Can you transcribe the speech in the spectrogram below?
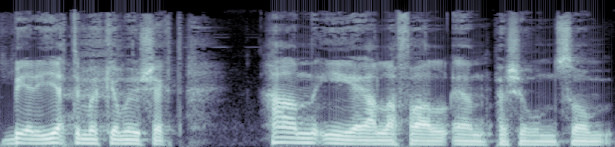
Ber jättemycket om ursäkt. Han är i alla fall en person som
